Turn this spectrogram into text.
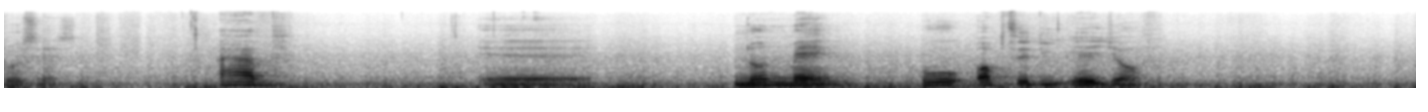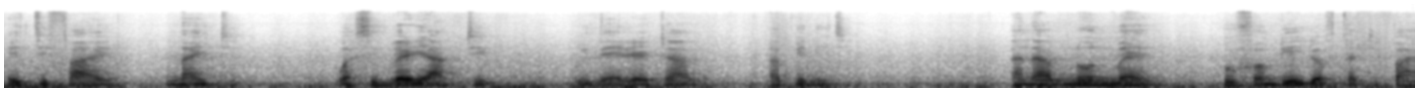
process. I have uh, known men who up to the age of 85, 90 were still very active with their erectile ability. And I've known men who from the age of 35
